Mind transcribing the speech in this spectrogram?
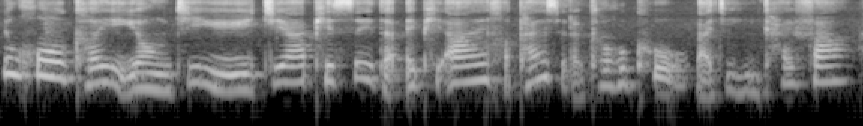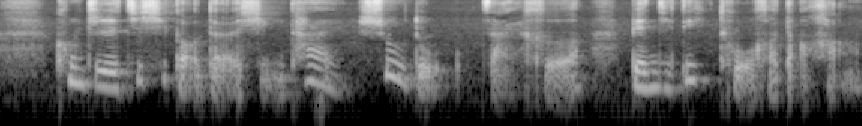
用户可以用基于 gRPC 的 API 和 Python 的客户库来进行开发，控制机器狗的形态、速度、载荷、编辑地图和导航。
